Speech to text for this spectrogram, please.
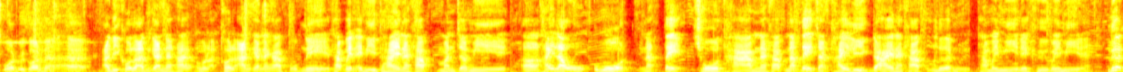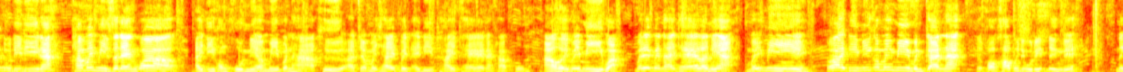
โหวตไปก่อนนะอ่าอันนี้คนละอันกันนะครับคนละอันกันนะครับผมนี่ถ้าเป็นไอดีไทยนะครับมันจะมีเอ่อให้เราโหวตนักเตะโชว์ไทม์นะครับนักเตะจากไทยลีกได้นะครับเลื่อนถ้าไม่มีนี่คือไม่มีนะเลื่อนดูดีๆนะถ้าไม่มีแสดงว่า ID ของคุณเนี่ยมีปัญหาคืออาจจะไม่ใช่เป็น ID ไทยแท้นะครับผมอ้าวเฮ้ยไม่มีว่ะไม่ได้เป็นไทยแท้เหรอเนี่ยไม่มีเออไอดีนี้ก็ไม่มีเหมือนกันนะเดี๋ยวขอเข้าไปดูนิดนึงดิ ใน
